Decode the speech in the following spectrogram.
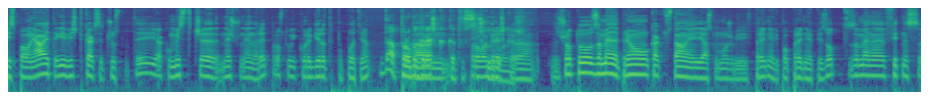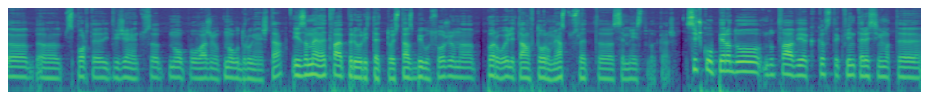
изпълнявайте ги, вижте как се чувствате и ако мислите, че нещо не е наред, просто ги коригирате по пътя. Да, проба А, грешка, като всичко Проба грешка, да. Защото за мен, е, примерно, както стана ясно, може би в предния или по-предния епизод, за мен фитнеса, а, спорта и движението са много по-важни от много други неща. И за мен това е приоритет. Тоест аз би го сложил на първо или там второ място след а, семейство, да кажем. Всичко опира до, до това вие какъв сте, какви интереси имате.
